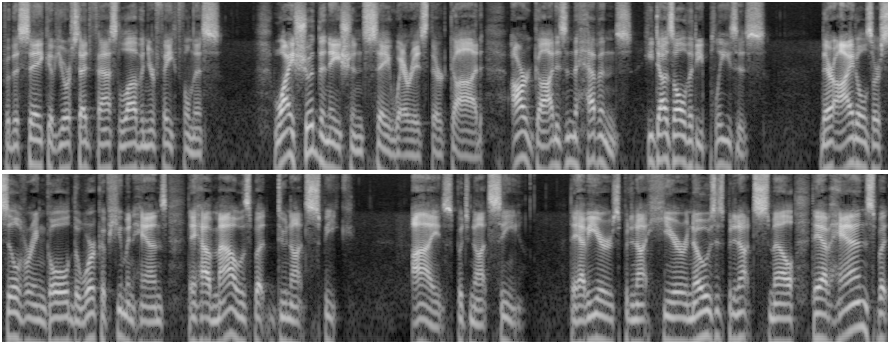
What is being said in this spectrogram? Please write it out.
for the sake of your steadfast love and your faithfulness. Why should the nations say, Where is their God? Our God is in the heavens. He does all that he pleases. Their idols are silver and gold, the work of human hands. They have mouths, but do not speak, eyes, but do not see. They have ears, but do not hear, noses, but do not smell. They have hands, but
